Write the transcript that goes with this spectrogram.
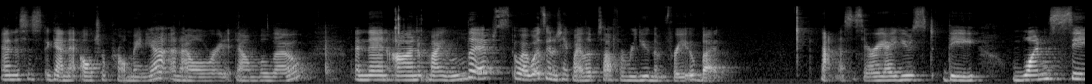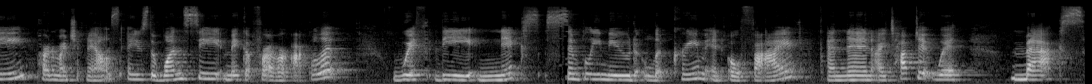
And this is, again, that Ultra Pearl Mania, and I will write it down below. And then on my lips, oh, I was gonna take my lips off and redo them for you, but not necessary. I used the 1C, part of my chip nails, I used the 1C Makeup Forever Aqua Lip with the NYX Simply Nude Lip Cream in 05. And then I topped it with MAC's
